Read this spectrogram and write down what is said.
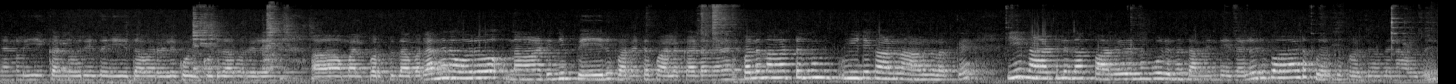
ഞങ്ങൾ ഈ കണ്ണൂർ ഇത് ഇതാ പറയൽ കോഴിക്കോട് ഇതാ പറയൽ മലപ്പുറത്ത് ഇതാ പറയൽ അങ്ങനെ ഓരോ നാടിന് പേര് പറഞ്ഞിട്ട് പാലക്കാട് അങ്ങനെ പല നാട്ടിൽ നിന്നും വീഡിയോ കാണുന്ന ആളുകളൊക്കെ ഈ നാട്ടിൽ ഇതാ പറയുന്നതും കൂടി ഒന്ന് കമന്റ് ചെയ്താൽ ഒരുപാട് പേർക്ക് പ്രചോദനമാവുന്നത്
